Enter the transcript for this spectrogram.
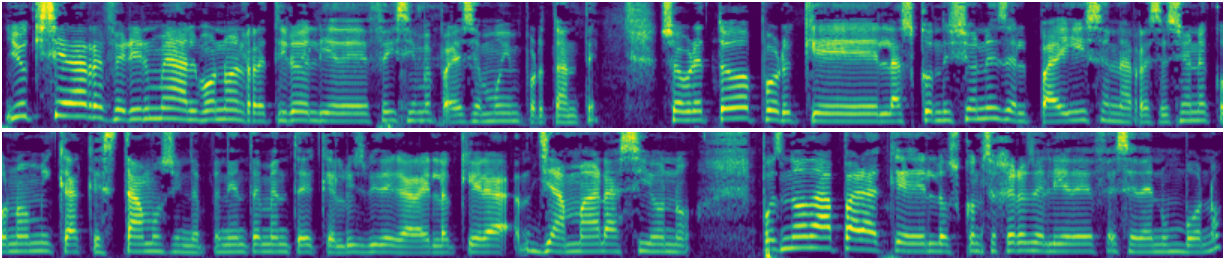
Yo quisiera referirme al bono del retiro del IEDF y sí me parece muy importante, sobre todo porque las condiciones del país en la recesión económica que estamos, independientemente de que Luis Videgaray lo quiera llamar así o no, pues no da para que los consejeros del IEDF se den un bono.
